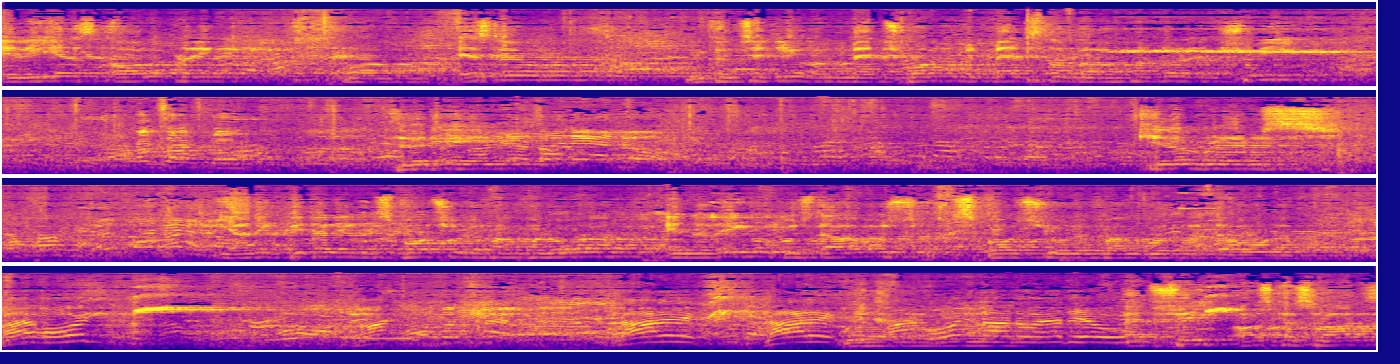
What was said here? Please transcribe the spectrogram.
Elias Orlebrink from Eslev. We continue on match one with match number 103. 38 kilograms. Yannick Bitterling, Sportsschule Frankfurt Oder. Enrico Gustavus, Sportsschule Frankfurt an der Oder. Nej, rundt. Narlik, Narlik, nej, rundt, når du er derude. Match 3, Oscar Schwartz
